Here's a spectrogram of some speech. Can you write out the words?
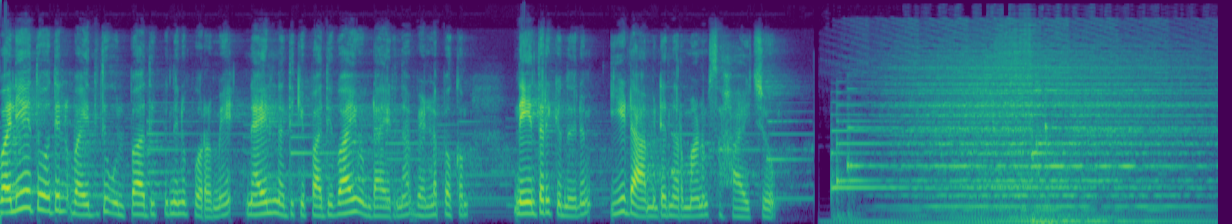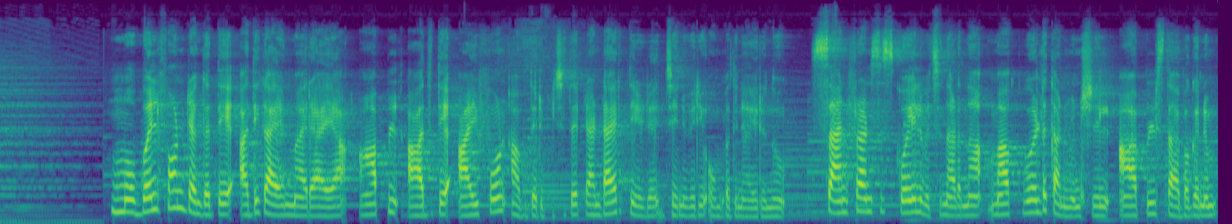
വലിയ തോതിൽ വൈദ്യുതി ഉൽപ്പാദിപ്പിക്കുന്നതിനു പുറമെ നൈൽ നദിക്ക് പതിവായി ഉണ്ടായിരുന്ന വെള്ളപ്പൊക്കം നിയന്ത്രിക്കുന്നതിനും ഈ ഡാമിന്റെ നിർമ്മാണം സഹായിച്ചു. മൊബൈൽ ഫോൺ രംഗത്തെ അതികായന്മാരായ ആപ്പിൾ ആദ്യത്തെ ഐഫോൺ അവതരിപ്പിച്ചത് രണ്ടായിരത്തി ഏഴ് ജനുവരി ഒമ്പതിനായിരുന്നു. സാൻ ഫ്രാൻസിസ്കോയിൽ വെച്ച് നടന്ന മാക് വേൾഡ് കൺവെൻഷനിൽ ആപ്പിൾ സ്ഥാപകനും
